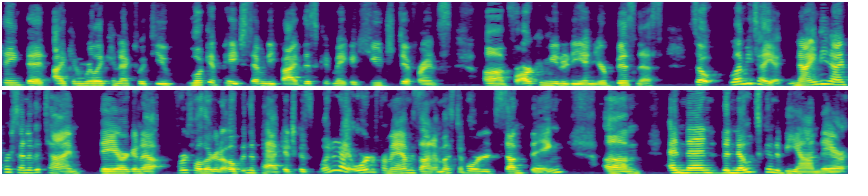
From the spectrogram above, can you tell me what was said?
think that I can really connect with you. Look at page 75. This could make a huge difference um, for our community and your business. So let me tell you, 99% of the time, they are going to, first of all, they're going to open the package because what did I order from Amazon? I must have ordered something. Um, and then the note's going to be on there.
